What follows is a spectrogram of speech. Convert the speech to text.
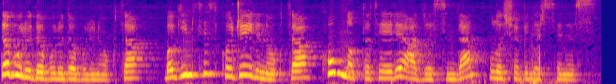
www.bagimsizkocaeli.com.tr adresinden ulaşabilirsiniz.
